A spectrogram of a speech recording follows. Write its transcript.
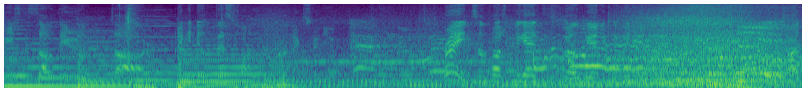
Reach the South Area Tower. I can do this one for the next video. Right, so unfortunately guys, this is where I'll be ending the video. What?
